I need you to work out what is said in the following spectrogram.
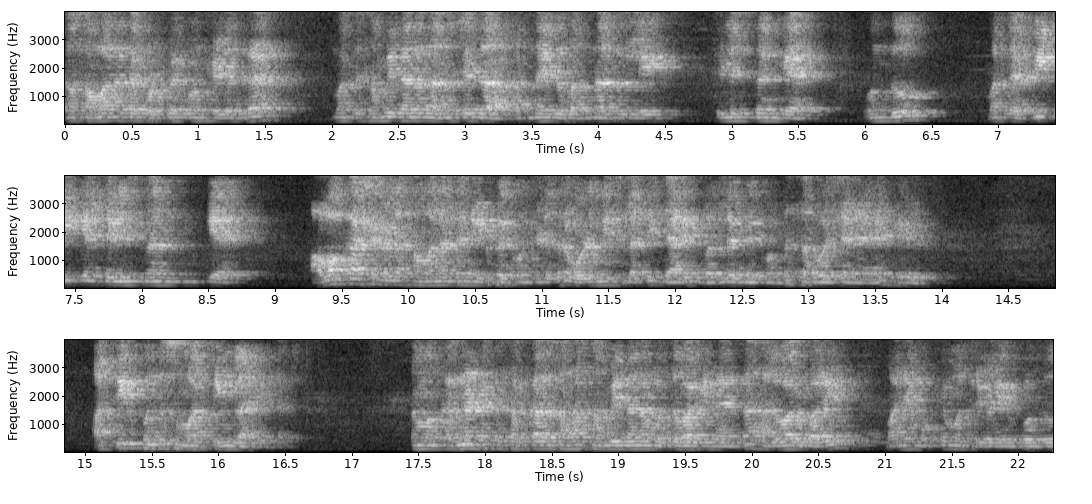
ನಾವು ಸಮಾನತೆ ಕೊಡಬೇಕು ಅಂತ ಹೇಳಿದ್ರೆ ಮತ್ತೆ ಸಂವಿಧಾನದ ಅನುಚ್ಛೇದ ಹದಿನೈದು, ಹದಿನಾರರಲ್ಲಿ ತಿಳಿಸಿದಂಗೆ ಒಂದು, ಮತ್ತೆ ಪಿ ಟಿ ತಿಳಿಸಿದಂಗೆ ಅವಕಾಶಗಳ ಸಮಾನತೆ ನೀಡಬೇಕು ಅಂತ ಹೇಳಿದ್ರೆ ಒಳ ಮೀಸಲಾತಿ ಜಾರಿಗೆ ಬರಲೇಬೇಕು ಅಂತ ಸರ್ವೋಚ್ಚ ನ್ಯಾಯಾಲಯ ಹೇಳಿತು ಆ ತೀರ್ಪು ಬಂದು ಸುಮಾರು ತಿಂಗಳಾಗಿದೆ. ನಮ್ಮ ಕರ್ನಾಟಕ ಸರ್ಕಾರ ಸಹ ಸಂವಿಧಾನಬದ್ಧವಾಗಿದೆ ಅಂತ ಹಲವಾರು ಬಾರಿ ಮಾನ್ಯ ಮುಖ್ಯಮಂತ್ರಿಗಳಿರ್ಬೋದು,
